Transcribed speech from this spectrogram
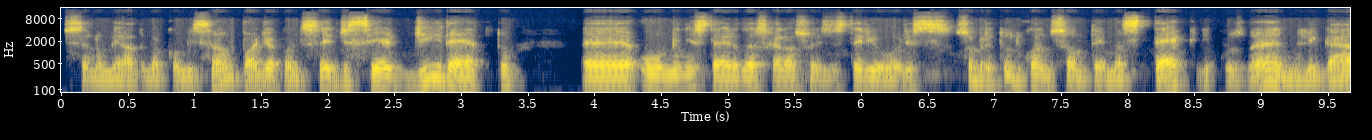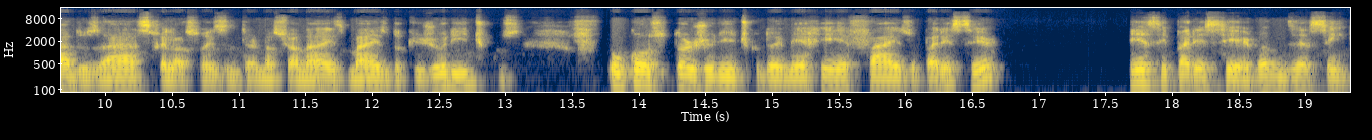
de ser nomeado uma comissão, pode acontecer de ser direto é, o Ministério das Relações Exteriores, sobretudo quando são temas técnicos, né, ligados às relações internacionais, mais do que jurídicos, o consultor jurídico do MRE faz o parecer, esse parecer, vamos dizer assim,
